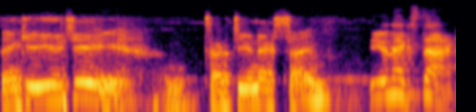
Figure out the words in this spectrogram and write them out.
Thank you, Yuji. Talk to you next time. See you next time.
